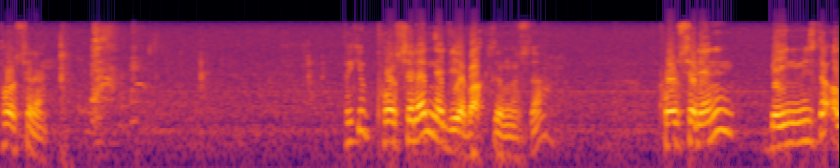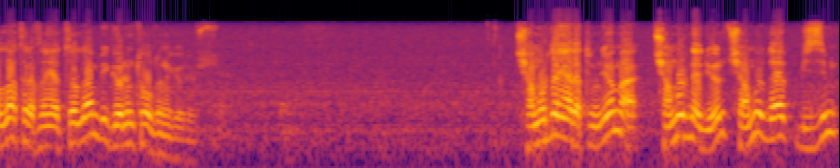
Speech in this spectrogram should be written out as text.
porselen. Peki porselen ne diye baktığımızda porselenin beynimizde Allah tarafından yaratılan bir görüntü olduğunu görüyoruz. Çamurdan yarattım diyor ama çamur ne diyoruz? Çamur da bizim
